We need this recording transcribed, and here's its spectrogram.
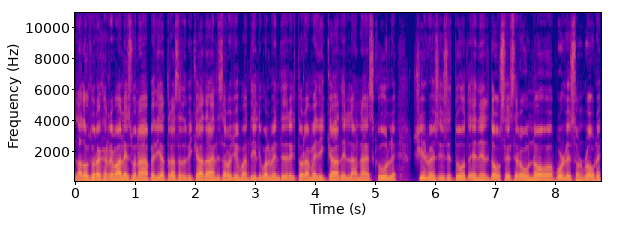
La doctora Gerremal es una pediatra certificada en desarrollo infantil, igualmente directora médica de Lana School Children's Institute en el 1201 Burleson Road,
